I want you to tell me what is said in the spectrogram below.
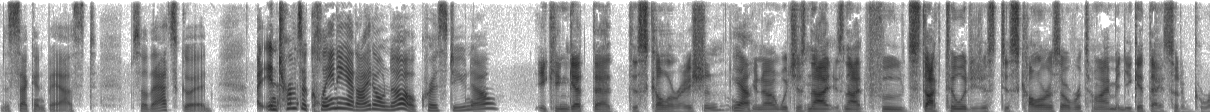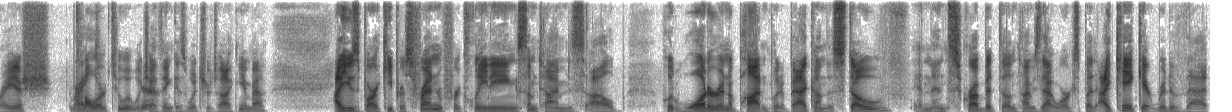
the second best. So that's good. In terms of cleaning it, I don't know. Chris, do you know? It can get that discoloration, Yeah. you know, which is not is not food stuck to it. It just discolors over time, and you get that sort of grayish Right. color to it, which Yeah. I think is what you're talking about. I use Barkeeper's Friend for cleaning. Sometimes I'll put water in a pot and put it back on the stove and then scrub it. Sometimes that works, but I can't get rid of that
